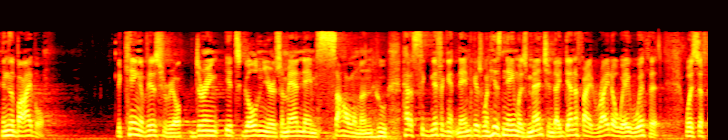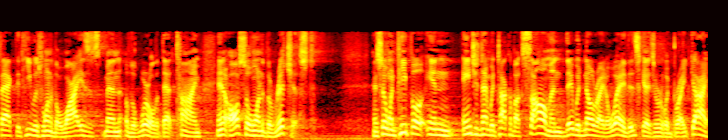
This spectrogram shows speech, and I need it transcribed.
In the Bible, the king of Israel during its golden years, a man named Solomon, who had a significant name because when his name was mentioned, identified right away with it was the fact that he was one of the wisest men of the world at that time and also one of the richest. And so when people in ancient time would talk about Solomon, they would know right away this guy's a really bright guy.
